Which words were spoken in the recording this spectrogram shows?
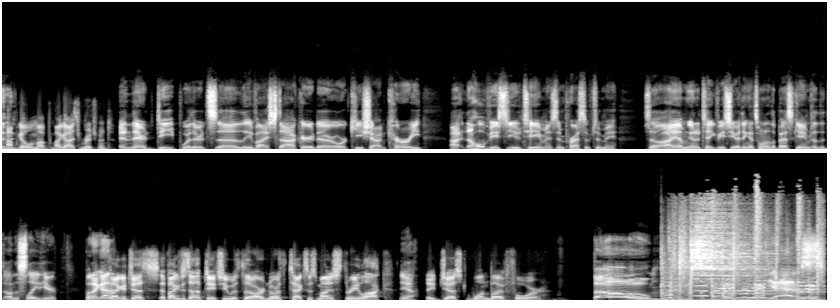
And- I'm going with my, my guys from Richmond. and they're deep. Whether it's uh, Levi Stockard or, or Keyshawn Curry, uh, the whole VCU team is impressive to me. So I am going to take VCU. I think it's one of the best games of the, on the slate here. But I got. If I could just if I could just update you with our North Texas minus three lock, yeah. they just won by four. Boom. Yes.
